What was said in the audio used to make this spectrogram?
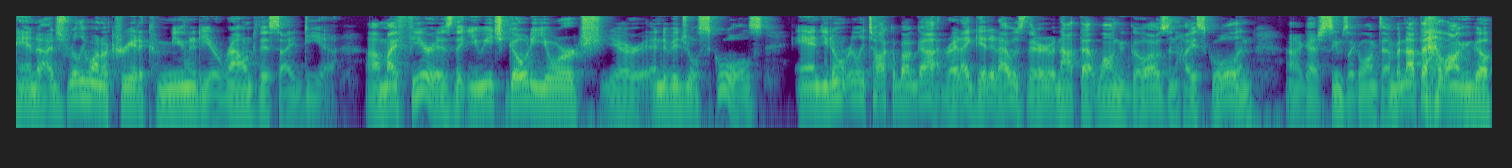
And uh, I just really want to create a community around this idea. Uh, my fear is that you each go to your your individual schools and you don't really talk about God, right? I get it. I was there not that long ago. I was in high school and uh, gosh, seems like a long time, but not that long ago.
